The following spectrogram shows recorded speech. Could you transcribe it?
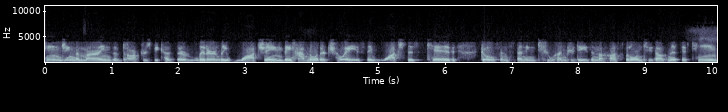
changing the minds of doctors because they're literally watching, they have no other choice. They've watched this kid go from spending 200 days in the hospital in 2015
